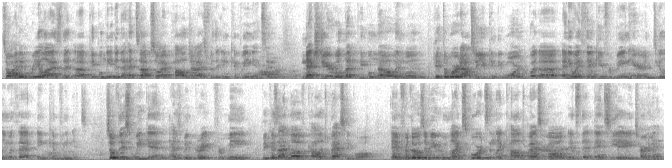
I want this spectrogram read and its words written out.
So I didn't realize that uh, people needed a heads up, so I apologize for the inconvenience. And next year we'll let people know and we'll get the word out so you can be warned. But uh, anyway, thank you for being here and dealing with that inconvenience. So this weekend has been great for me because I love college basketball. And for those of you who like sports and like college basketball, it's the NCAA tournament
